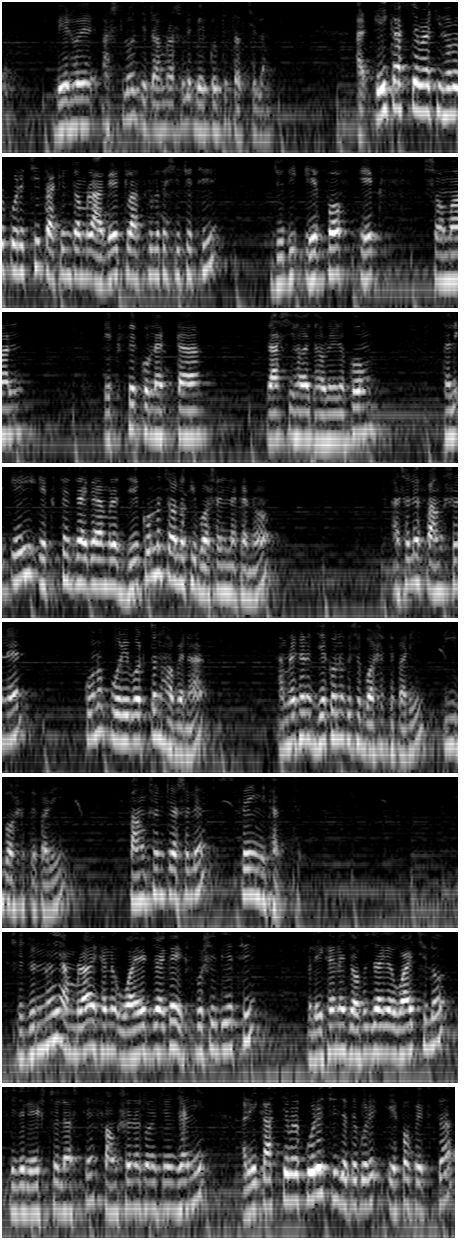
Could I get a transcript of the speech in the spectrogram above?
বের হয়ে আসলো, যেটা আমরা আসলে বের করতে চাচ্ছিলাম। আর এই কাজটি আমরা কীভাবে করেছি, তা কিন্তু আমরা আগের ক্লাসগুলোতে শিখেছি। যদি এফ অফ এক্স সমান এক্সের কোনো একটা রাশি হয়, ধরো এরকম, তাহলে এই এক্সের জায়গায় আমরা যে কোনো চলকই বসাই না কেন, আসলে ফাংশনের কোনো পরিবর্তন হবে না। আমরা এখানে যে কোনো কিছু বসাতে পারি পি বসাতে পারি। ফাংশনটি আসলে সেমই থাকছে। সেজন্যই আমরা এখানে ওয়াইয়ের জায়গায় এক্স বসিয়ে দিয়েছি। তাহলে এখানে যত জায়গায় ওয়াই ছিল, সেই জায়গায় এক্স চলে আসছে। ফাংশনের কোনো চেঞ্জ হয়নি। আর এই কাজটি আমরা করেছি যাতে করে এফ অফ এক্সটা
